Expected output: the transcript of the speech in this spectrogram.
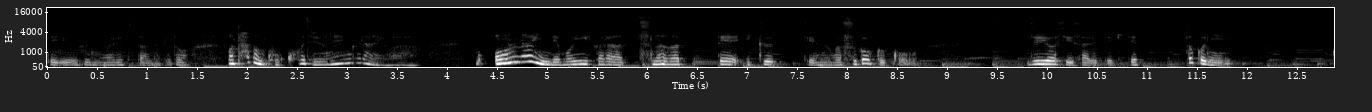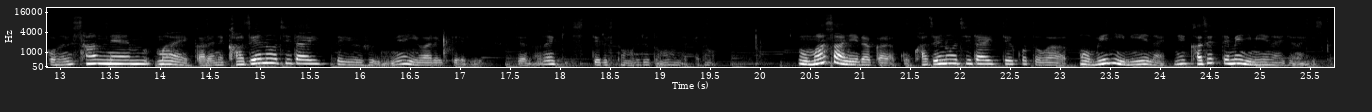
ていうふうに言われてたんだけど、まあ、多分ここ10年ぐらいはオンラインでもいいからつながっていくっていうのがすごくこう重要視されてきて特にこのね3年前からね風の時代っていうふうにね言われてるっていうのをね知ってる人もいると思うんだけどもうまさにだからこう風の時代っていうことはもう目に見えないね風って目に見えないじゃないですか。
